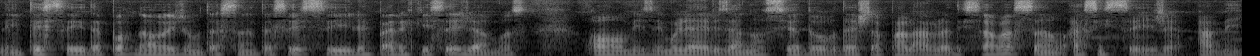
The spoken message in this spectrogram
interceda por nós junto a Santa Cecília para que sejamos homens e mulheres anunciadores desta palavra de salvação. Assim seja. Amém.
